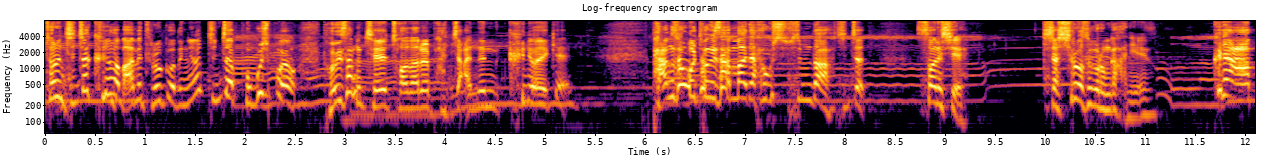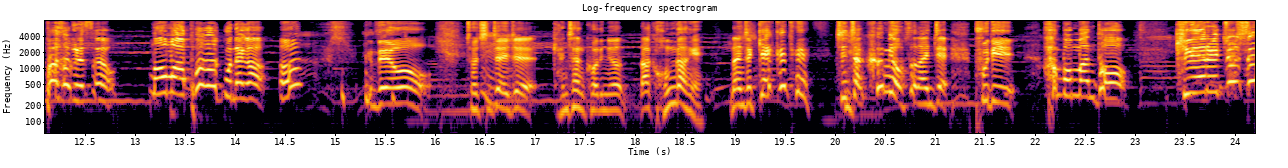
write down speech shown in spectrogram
저는 진짜 그녀가 마음에 들었거든요. 진짜 보고 싶어요. 더 이상 제 전화를 받지 않는 그녀에게 방송을 통해서 한마디 하고 싶습니다. 진짜 써니 씨, 진짜 싫어서 그런 거 아니에요. 그냥 아파서 그랬어요. 너무 아파갖고 내가 어? 근데요, 저 진짜 이제 괜찮거든요. 나 건강해. 나 이제 깨끗해. 진짜 흠이 없어. 나 이제 부디 한 번만 더 기회를 주세요.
